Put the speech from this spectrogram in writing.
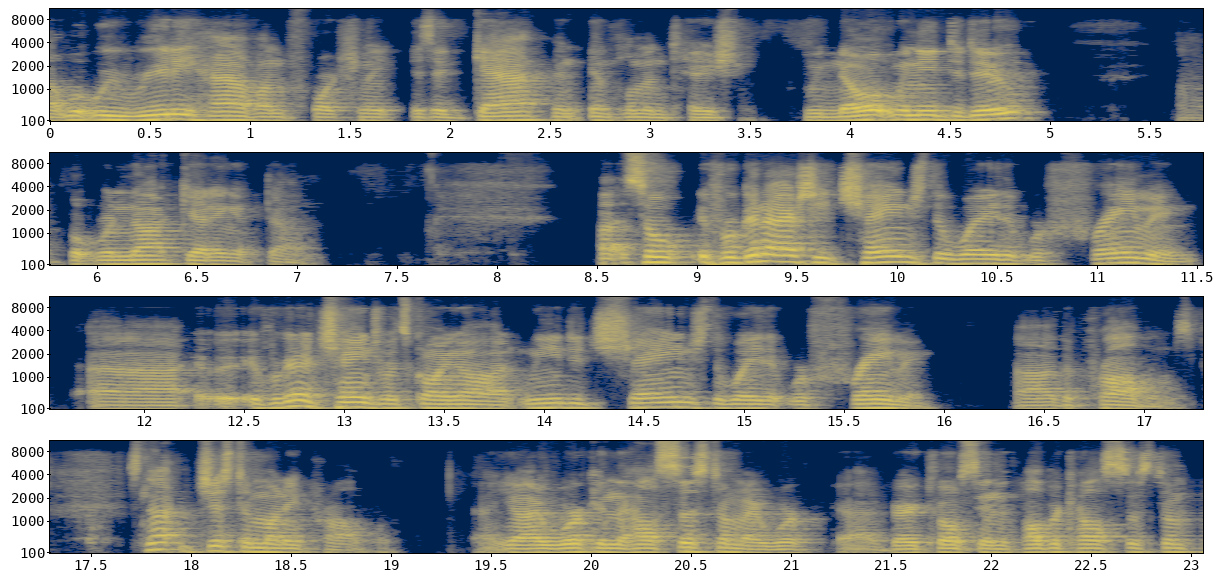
Uh, what we really have, unfortunately, is a gap in implementation. We know what we need to do, uh, but we're not getting it done. Uh, so if we're going to actually change the way that we're framing, uh, if we're going to change what's going on, we need to change the way that we're framing uh, the problems. It's not just a money problem. Uh, you know, I work in the health system. I work uh, very closely in the public health system.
